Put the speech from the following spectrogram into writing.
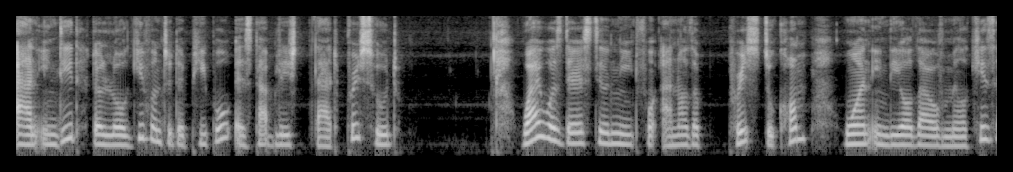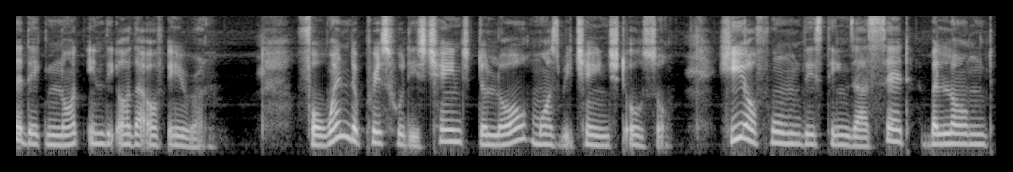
and indeed the law given to the people established that priesthood, why was there still need for another priest to come, one in the order of Melchizedek, not in the order of Aaron? For when the priesthood is changed, the law must be changed also. He of whom these things are said belonged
